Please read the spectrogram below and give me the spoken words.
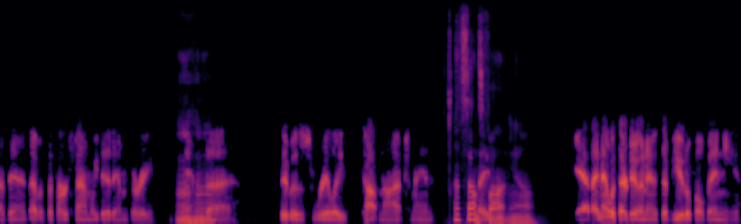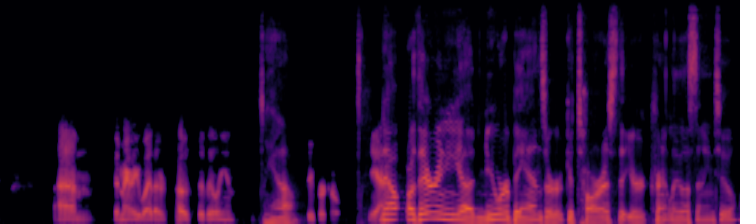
event. That was the first time we did M3, and Mhm. uh, it was really top notch, man. that sounds they- fun. Yeah. Yeah, they know what they're doing, and it's a beautiful venue. Um, the Merriweather Post Pavilion, Yeah. super cool. Yeah. Now, are there any uh, newer bands or guitarists that you're currently listening to?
